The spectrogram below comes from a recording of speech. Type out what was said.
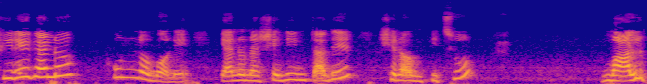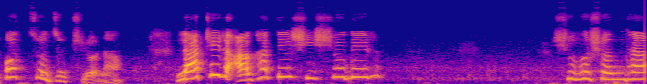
ফিরে গেল ক্ষুণ্ণ মনে কেননা সেদিন তাদের সেরম কিছু মালপত্র জুটল না। লাঠির আঘাতে শিষ্যদের শুভ সন্ধ্যা।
